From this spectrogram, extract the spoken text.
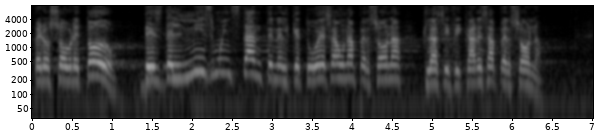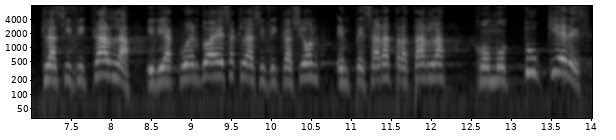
pero sobre todo, desde el mismo instante en el que tú ves a una persona, clasificar esa persona clasificarla y de acuerdo a esa clasificación empezar a tratarla como tú quieres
